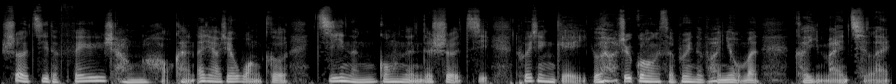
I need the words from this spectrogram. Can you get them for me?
设计的非常好看，而且有些网格机能功能的设计，推荐给有要去逛 Supreme 的朋友们可以买起来。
